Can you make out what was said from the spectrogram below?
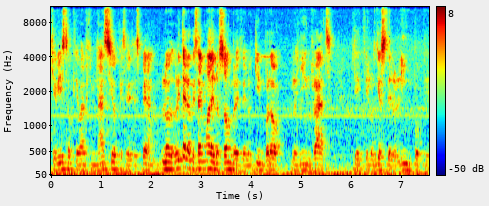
que he visto, que va al gimnasio, que se desesperan. Lo- ahorita lo que está de moda de los hombres, de los gym bro, los gym rats, de que los dioses del Olimpo, que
